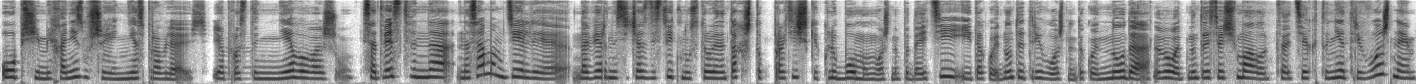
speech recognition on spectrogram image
общий механизм, что я не справляюсь, я просто не вывожу. Соответственно, на самом деле, наверное, сейчас действительно устроено так, что практически к любому можно подойти и такой, ну ты тревожный, такой, ну да, вот, ну то есть очень мало тех, кто не тревожные,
